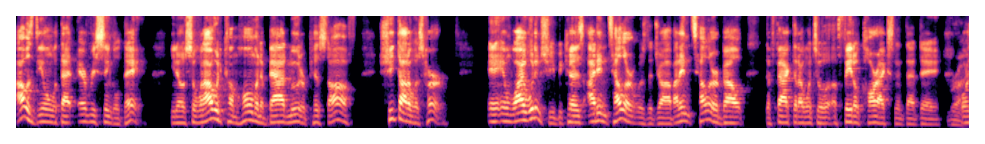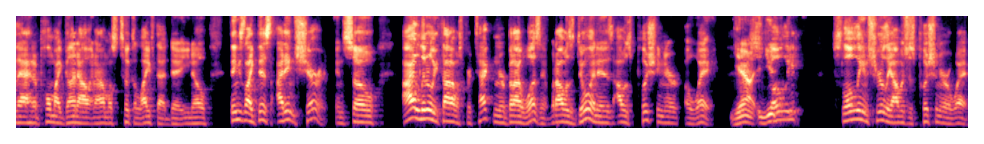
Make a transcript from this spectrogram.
I was dealing with that every single day. You know, so when I would come home in a bad mood or pissed off, she thought it was her. And, and, why wouldn't she? Because I didn't tell her it was the job. I didn't tell her about the fact that I went to a, a fatal car accident that day right. or that I had to pull my gun out and I almost took a life that day. You know, things like this. I didn't share it. And so I literally thought I was protecting her, but I wasn't. What I was doing is I was pushing her away. Yeah. Slowly, you... slowly and surely, I was just pushing her away.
